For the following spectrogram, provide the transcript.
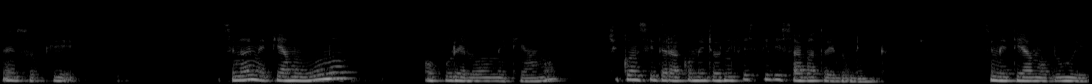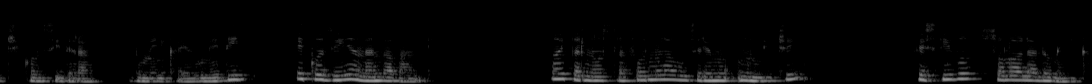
nel senso che se noi mettiamo uno oppure lo omettiamo, ci considera come giorni festivi sabato e domenica. Se mettiamo 2 ci considera domenica e lunedì e così andando avanti. Noi per nostra formula useremo 11, festivo solo alla domenica.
